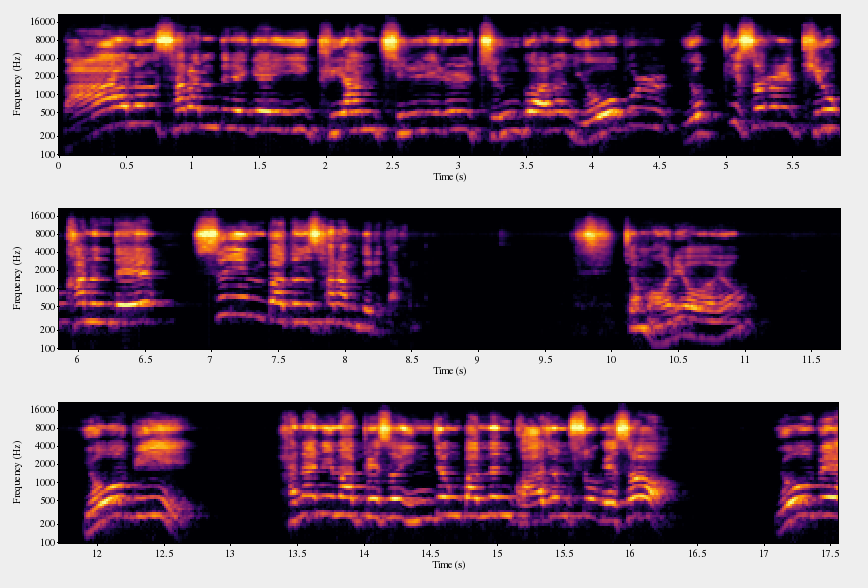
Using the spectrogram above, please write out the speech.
많은 사람들에게 이 귀한 진리를 증거하는 욥을 욥기서를 기록하는 데 쓰임 받은 사람들이다 그 말이에요. 좀 어려워요. 욥이 하나님 앞에서 인정받는 과정 속에서 욥의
